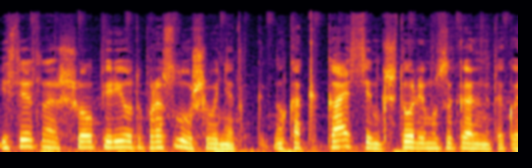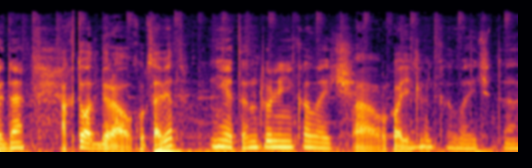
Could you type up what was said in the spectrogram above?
естественно, шел период прослушивания, ну, как кастинг, что ли, музыкальный такой, да? А кто отбирал? Худсовет? Нет, Анатолий Николаевич. А, руководитель. Николаевич, да.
